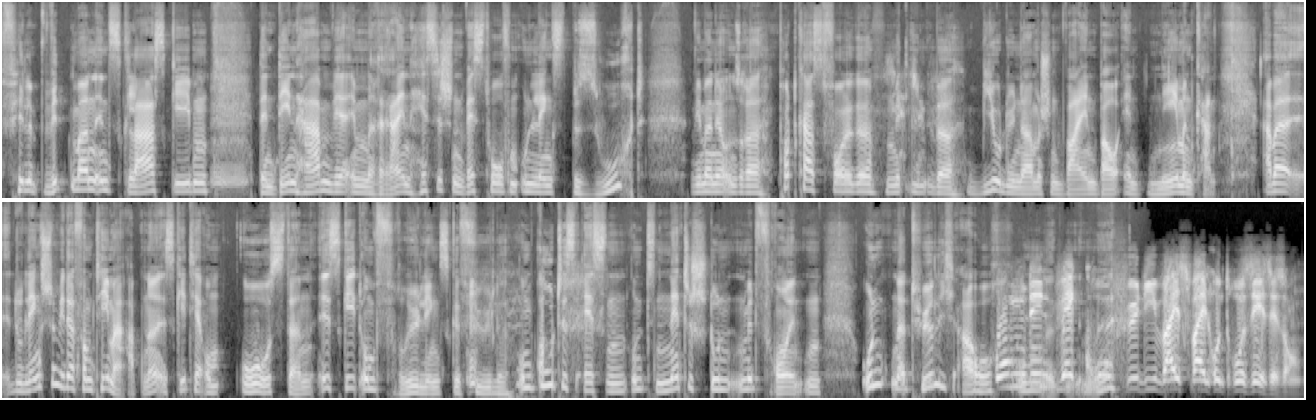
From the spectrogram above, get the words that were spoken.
Philipp Wittmann ins Glas geben. Mhm. Denn den haben wir im rheinhessischen Westhofen unlängst besucht, wie man ja unserer Podcast-Folge mit ihm über biodynamischen Weinbau entnehmen kann. Aber du lenkst schon wieder vom Thema ab, ne? Es geht ja um Ostern, es geht um Frühlingsgefühle, um gutes Essen und nette Stunden mit Freunden und natürlich auch um, um den äh, Weckruf äh, für die Weißwein- und Rosé-Saison.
